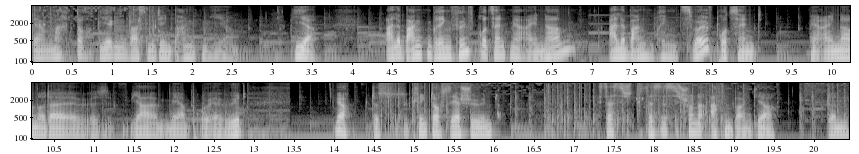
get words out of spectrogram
Der macht doch irgendwas mit den Banken hier. Hier. Alle Banken bringen 5% mehr Einnahmen. Alle Banken bringen 12% mehr Einnahmen oder äh, ja, mehr erhöht. Ja, das klingt doch sehr schön. Ist das, das ist schon eine Affenbank, ja dann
